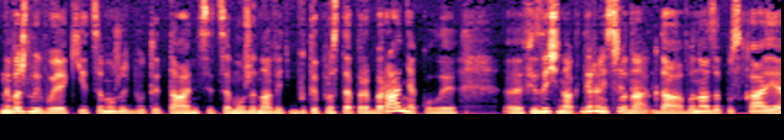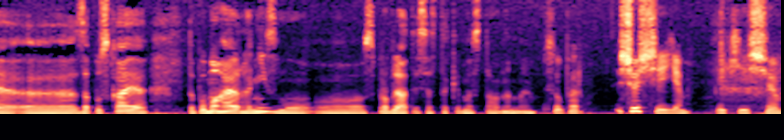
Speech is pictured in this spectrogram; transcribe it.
неважливо які, це можуть бути танці, це може навіть бути просте прибирання, коли е, фізична активність речі, вона да, вона запускає, е, запускає, допомагає організму справлятися з такими станами. Супер. Що ще є? Які ще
